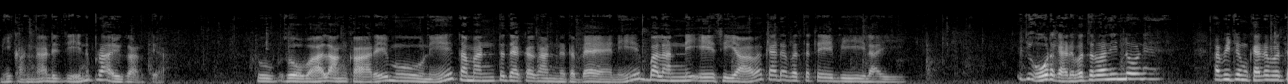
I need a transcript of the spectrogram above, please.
මේ කණ්ණාඩි තියෙන ප්‍රායෝගික අර්ථය. සෝබාල අංකාරේ මූනේ Tamanට දැක ගන්නට බෑනේ බලන්නේ ඒ සියාව කැඩපතට ඒ බීලයි. ඉතින් ඕකට කැඩපතට වඳින්න ඕනේ. අපිටම කැඩපත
